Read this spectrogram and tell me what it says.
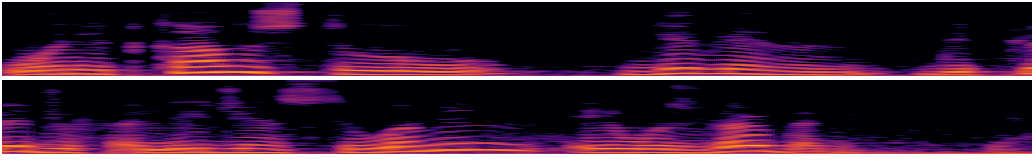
when it comes to giving the pledge of allegiance to women, it was verbally. Yes.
